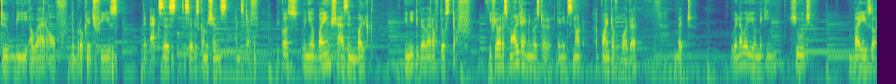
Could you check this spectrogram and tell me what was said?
to be aware of the brokerage fees the taxes, the service commissions, and stuff. Because when you're buying shares in bulk, you need to be aware of those stuff. If you're a small time investor, then it's not a point of bother. But whenever you're making huge buys or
